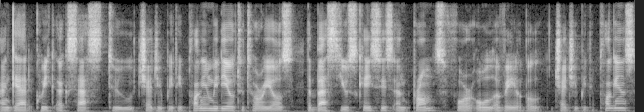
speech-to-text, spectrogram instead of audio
and get quick access to ChatGPT plugin video tutorials, the best use cases and prompts for all available ChatGPT plugins.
